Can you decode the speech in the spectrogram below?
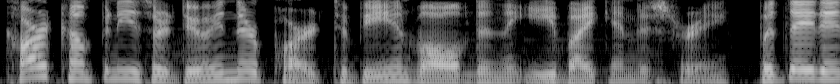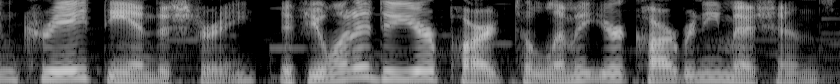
Car companies are doing their part to be involved in the e bike industry, but they didn't create the industry. If you want to do your part to limit your carbon emissions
